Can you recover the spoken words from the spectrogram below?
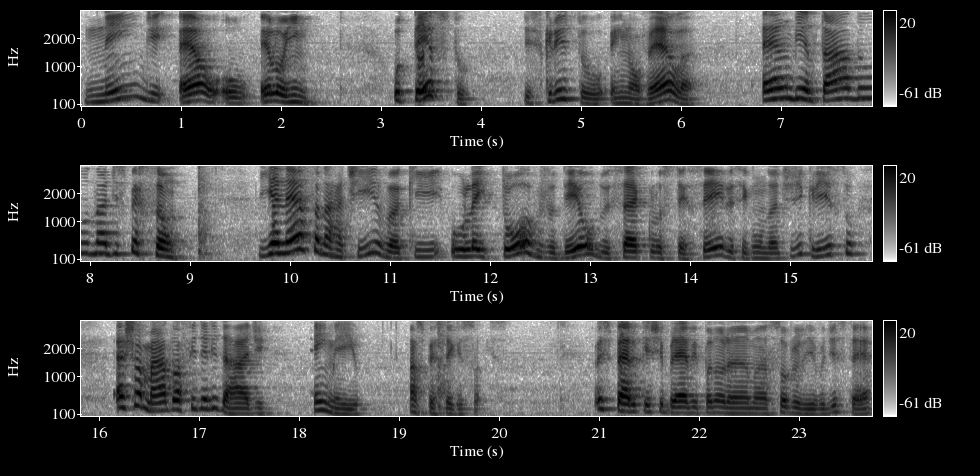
nem de El ou Elohim. O texto, escrito em novela, é ambientado na dispersão. E é nessa narrativa que o leitor judeu dos séculos III e II a.C. é chamado à fidelidade em meio as perseguições. Eu espero que este breve panorama sobre o livro de Esther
